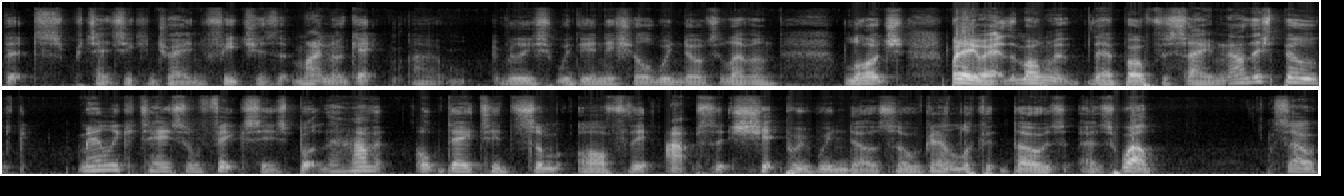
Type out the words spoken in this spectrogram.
that potentially contain features that might not get uh, released with the initial Windows 11 launch. But anyway, at the moment they're both the same. Now this build mainly contains some fixes, but they have updated some of the apps that ship with Windows, so we're going to look at those as well. So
